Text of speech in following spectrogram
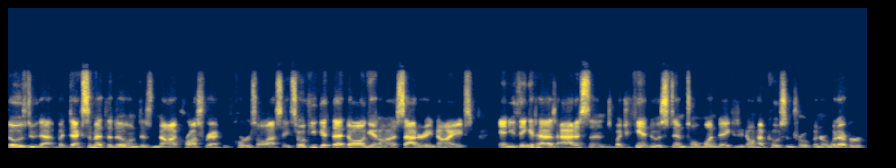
those do that. But dexamethasone does not cross react with cortisol assay. So if you get that dog in on a Saturday night and you think it has Addison's, but you can't do a stim till Monday because you don't have cosyntropin or whatever,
